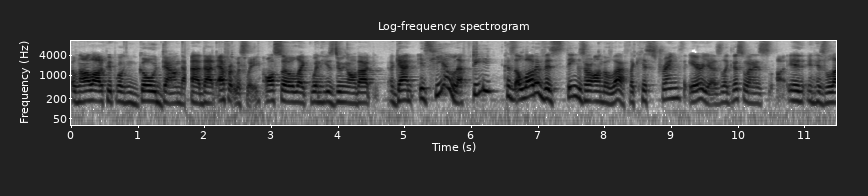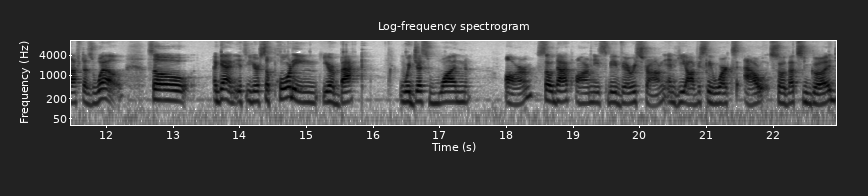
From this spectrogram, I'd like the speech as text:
not a lot of people can go down that, uh, that effortlessly. Also, like when he's doing all that, again, is he a lefty? Because a lot of his things are on the left, like his strength areas, like this one is uh, in, in his left as well. So again, it's, you're supporting your back with just one arm. So that arm needs to be very strong and he obviously works out. So that's good.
